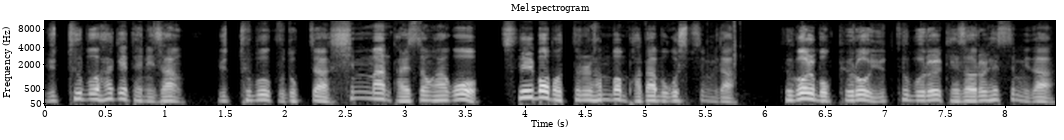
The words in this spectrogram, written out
유튜브 하게 된 이상 유튜브 구독자 10만 달성하고 실버 버튼을 한번 받아보고 싶습니다. 그걸 목표로 유튜브를 개설을 했습니다.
